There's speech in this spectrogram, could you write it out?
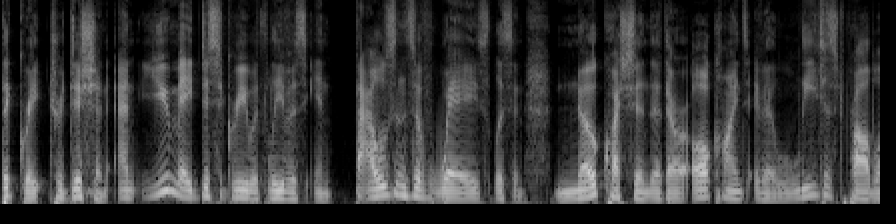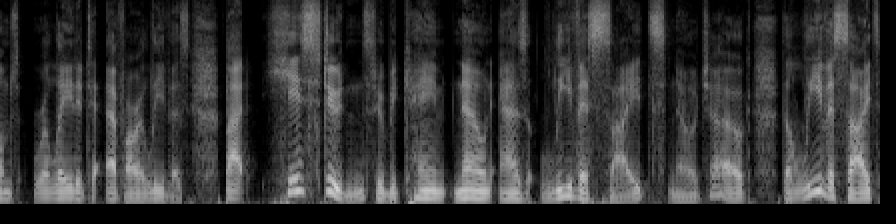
The Great Tradition. And you may disagree with Leavis in thousands of ways. Listen, no question that there are all kinds of elitist problems related to F.R. Leavis, but his students, who became known as Leavisites, no joke, the Leavisites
